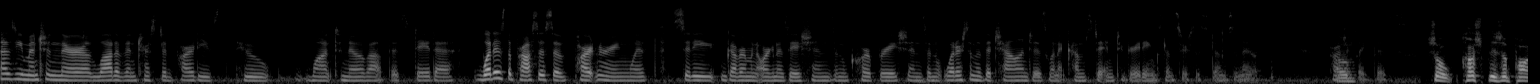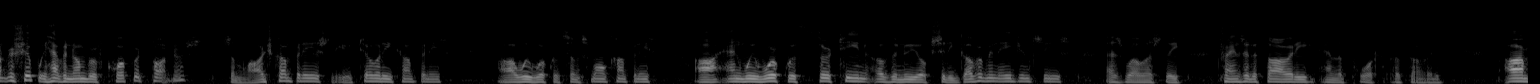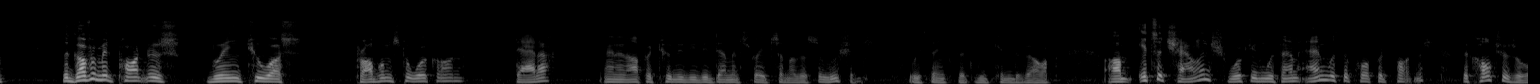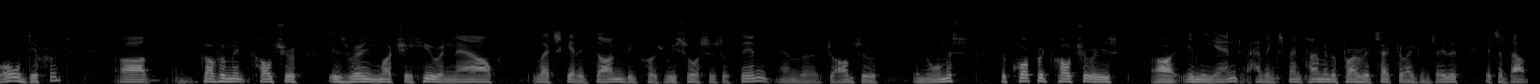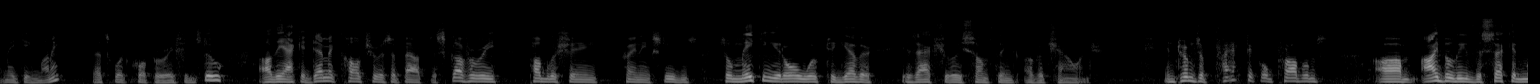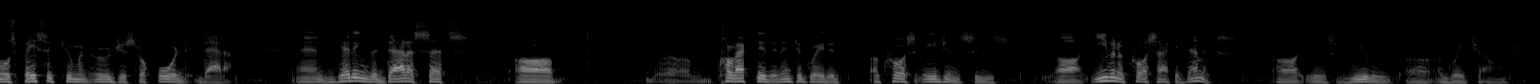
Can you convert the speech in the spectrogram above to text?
As you mentioned, there are a lot of interested parties who want to know about this data. What is the process of partnering with city government organizations and corporations, and what are some of the challenges when it comes to integrating sensor systems in a project um, like this? So CUSP is a partnership. We have a number of corporate partners, some large companies, the utility companies. Uh, we work with some small companies. Uh, and we work with 13 of the New York City government agencies, as well as the Transit Authority and the Port Authority. Um, The government partners bring to us problems to work on, data, and an opportunity to demonstrate some of the solutions we think that we can develop. Um, it's a challenge working with them and with the corporate partners. The cultures are all different. Uh, government culture is very much a here and now, let's get it done because resources are thin and the jobs are enormous. The corporate culture is, uh, in the end, having spent time in the private sector, I can say this, it's about making money. That's what corporations do. Uh, the academic culture is about discovery, publishing, training students. So making it all work together is actually something of a challenge. In terms of practical problems, um, I believe the second most basic human urge is to hoard data. And getting the data sets uh, uh, collected and integrated across agencies, uh, even across academics, uh, is really a great challenge.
